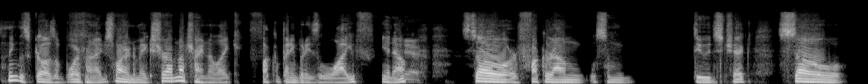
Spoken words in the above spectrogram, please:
I think this girl has a boyfriend. I just wanted to make sure. I'm not trying to like fuck up anybody's life, you know? Yeah. So, or fuck around with some dude's chick. So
